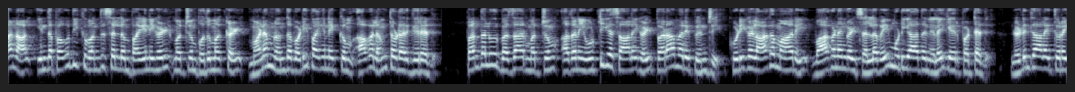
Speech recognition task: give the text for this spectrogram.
ஆனால் இந்த பகுதிக்கு வந்து செல்லும் பயணிகள் மற்றும் பொதுமக்கள் மனம் நொந்தபடி பயணிக்கும் அவலம் தொடர்கிறது. பந்தலூர் பஜார் மற்றும் அதனை ஒட்டிய சாலைகள் பராமரிப்பின்றி குடிகளாக மாறி வாகனங்கள் செல்லவே முடியாத நிலை ஏற்பட்டது. நெடுஞ்சாலைத்துறை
